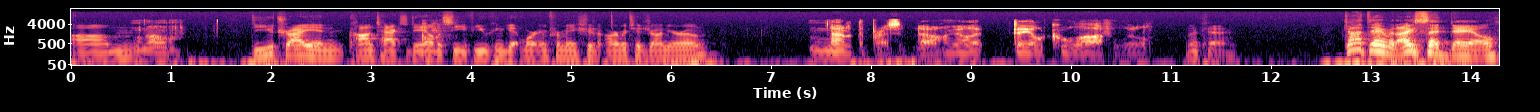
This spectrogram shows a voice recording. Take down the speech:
Um, No. do you try and contact Dale to see if you can get more information, Armitage, on your own? Not at the present, no. I'm gonna let Dale cool off a little. Okay. God damn it! I said Dale.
